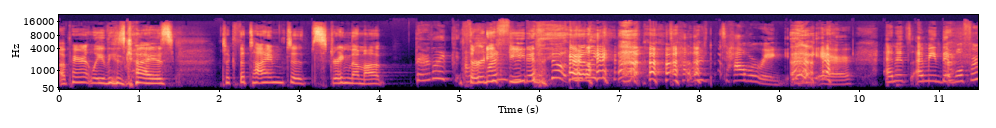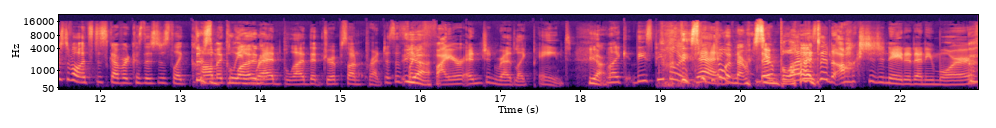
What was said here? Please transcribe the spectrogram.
apparently these guys took the time to string them up they're like thirty feet in the no, air, they're like they're towering in the air, and it's. I mean, they, well, first of all, it's discovered because there's just like There's comically blood. red blood that drips on Prentiss. It's like Yeah. fire engine red, like paint. Yeah. like these people are These dead. people have never Their seen blood blood. isn't oxygenated anymore.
